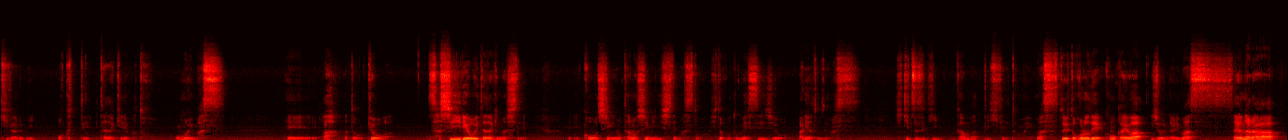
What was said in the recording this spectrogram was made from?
気軽に送っていただければと思います。えー、あ、あと今日は差し入れをいただきまして、更新を楽しみにしてますと一言メッセージをありがとうございます。引き続き頑張っていきたいと思います。というところで今回は以上になります。さようなら。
